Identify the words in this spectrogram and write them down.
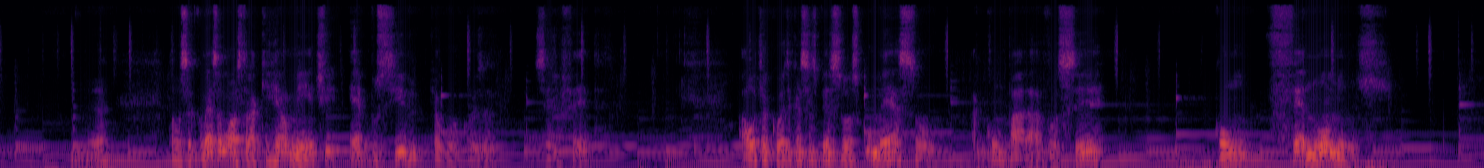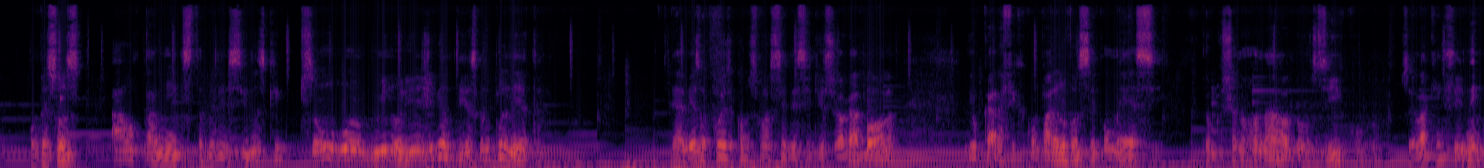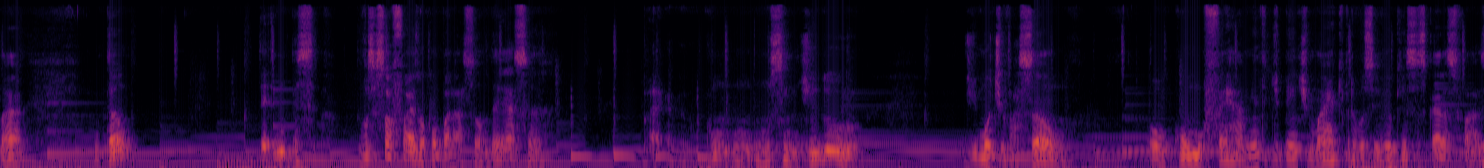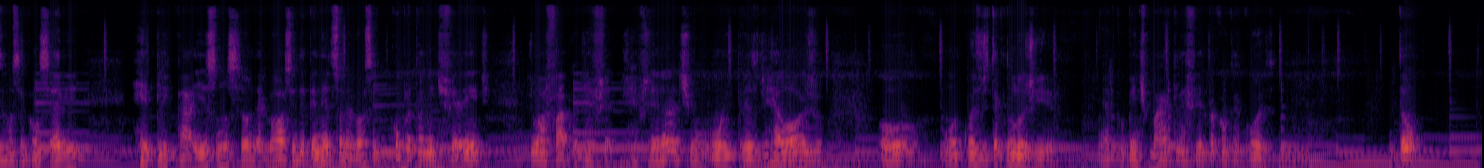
Né? Então você começa a mostrar que realmente é possível que alguma coisa seja feita. A outra coisa é que essas pessoas começam a comparar você com fenômenos, com pessoas altamente estabelecidas que são uma minoria gigantesca no planeta. É a mesma coisa como se você decidisse jogar bola e o cara fica comparando você com o Messi, o Cristiano Ronaldo, o Zico, sei lá quem seja, Neymar. Então, é, você só faz uma comparação dessa é, com um sentido de motivação ou como ferramenta de benchmark para você ver o que esses caras fazem, você consegue replicar isso no seu negócio, independente do seu negócio ser completamente diferente de uma fábrica de refrigerante, uma empresa de relógio ou uma coisa de tecnologia. Né? Porque o benchmark é feito para qualquer coisa. Então,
